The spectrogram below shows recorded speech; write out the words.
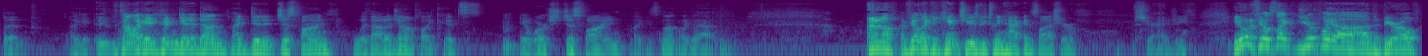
But I it's not like I couldn't get it done. I did it just fine without a jump. Like it's it works just fine. Like it's not like that. I don't know. I feel like you can't choose between hack and slash or strategy. You know what it feels like? Did you ever play uh, the Bureau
